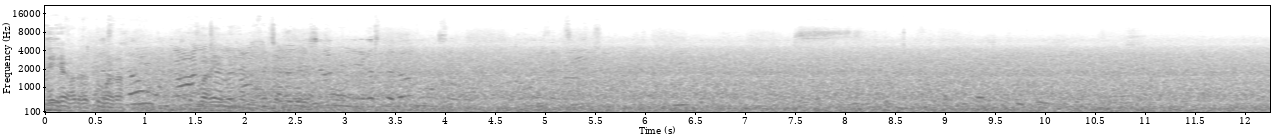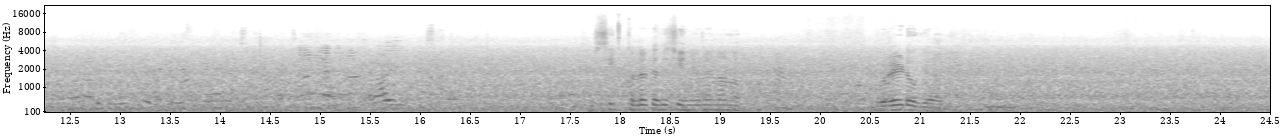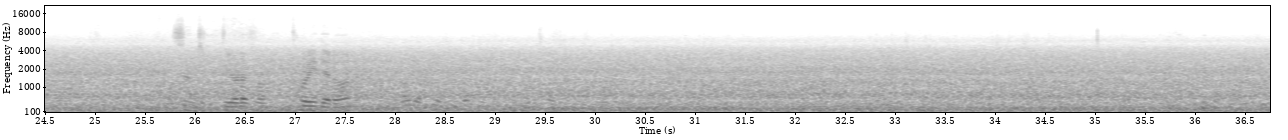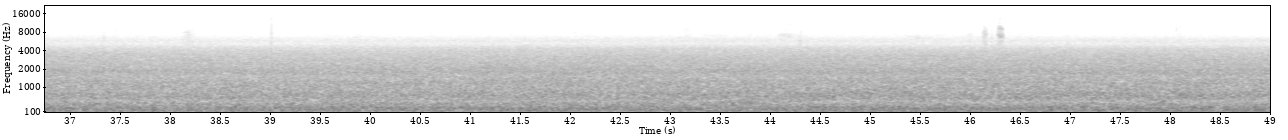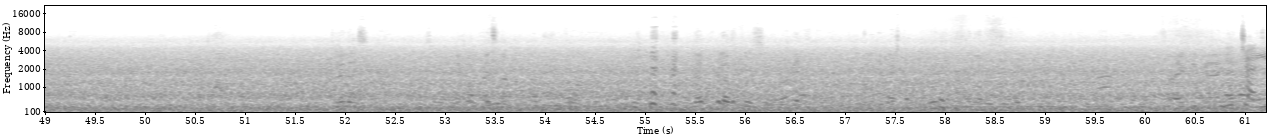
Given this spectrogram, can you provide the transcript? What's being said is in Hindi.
नहीं आ रहा तुम्हारा उसी कलर कैसे चेंज हो रहा है ना ना? वो रेड हो गया। Halfway there on. Gracias. और चल।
